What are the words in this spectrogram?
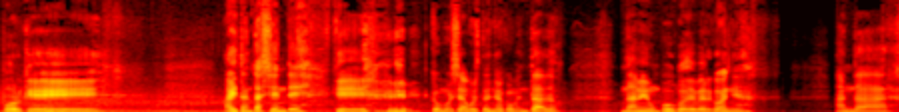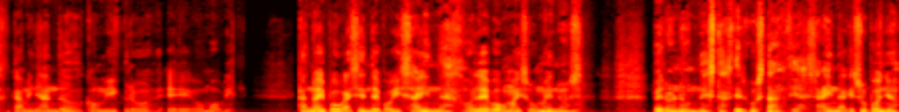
porque hai tanta xente que, como xa vos teño comentado, dame un pouco de vergoña andar camiñando co micro e o móvil. Cando hai pouca xente pois aínda, o levo máis ou menos, pero non nestas circunstancias, aínda que supoño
